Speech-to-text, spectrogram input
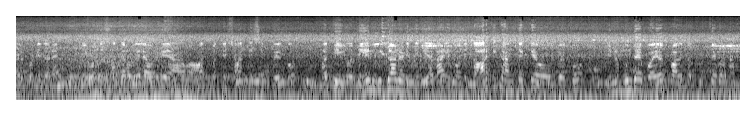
ಕಳ್ಕೊಂಡಿದ್ದಾರೆ. ಈ ಒಂದು ಸಂದರ್ಭದಲ್ಲಿ ಅವರಿಗೆ ಆತ್ಮಕ್ಕೆ ಶಾಂತಿ ಸಿಗಬೇಕು ಮತ್ತು ಇವತ್ತು ಏನು ಯುದ್ಧ ನಡೀತಿದೆಯಲ್ಲ, ಇದು ಒಂದು ತಾರ್ಕಿಕ ಅಂತ್ಯಕ್ಕೆ ಹೋಗಬೇಕು. ಇನ್ನು ಮುಂದೆ ಭಯೋತ್ಪಾದಕ ಕೃತ್ಯಗಳು ನಮ್ಮ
